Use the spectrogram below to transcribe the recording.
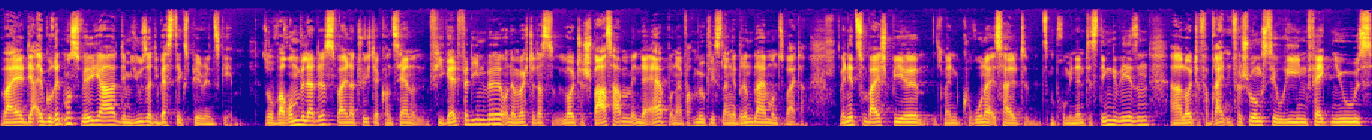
Weil der Algorithmus will ja dem User die beste Experience geben. So, warum will er das? Weil natürlich der Konzern viel Geld verdienen will und er möchte, dass Leute Spaß haben in der App und einfach möglichst lange drin bleiben und so weiter. Wenn jetzt zum Beispiel, ich meine, Corona ist halt ein prominentes Ding gewesen, äh, Leute verbreiten Verschwörungstheorien, Fake News,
